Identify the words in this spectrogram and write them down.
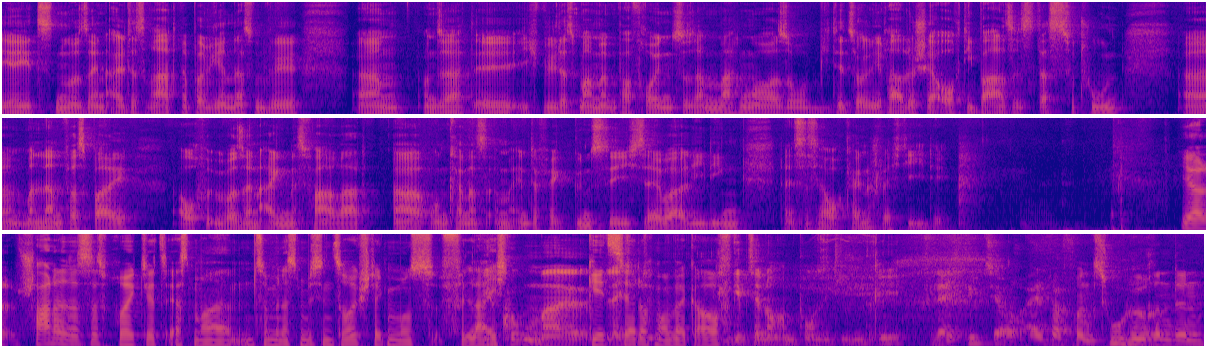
der jetzt nur sein altes Rad reparieren lassen will ähm, und sagt, äh, ich will das mal mit ein paar Freunden zusammen machen oder so, bietet Soliradisch ja auch die Basis, das zu tun. Äh, man lernt was bei, auch über sein eigenes Fahrrad ja, und kann das im Endeffekt günstig selber erledigen. Da ist das ja auch keine schlechte Idee. Ja, schade, dass das Projekt jetzt erstmal zumindest ein bisschen zurückstecken muss. Vielleicht geht es ja doch mal bergauf. Gibt es ja noch einen positiven Dreh. Vielleicht gibt es ja auch einfach von Zuhörenden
